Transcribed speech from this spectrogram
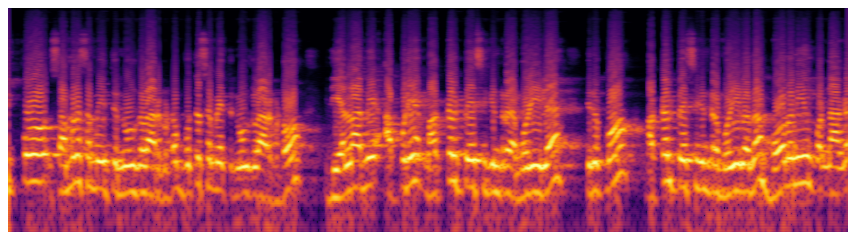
இப்போ சமண சமயத்து நூல்களா இருக்கட்டும் புத்த சமயத்து நூல்களா இருக்கட்டும் இது எல்லாமே அப்படியே மக்கள் பேசுகின்ற மொழியில இருக்கும். மக்கள் பேசுகின்ற மொழியில தான் போதனையும் பண்ணாங்க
